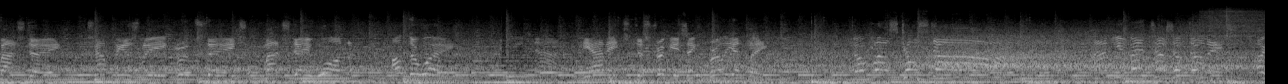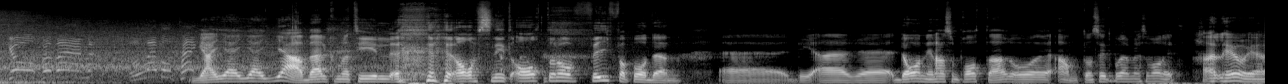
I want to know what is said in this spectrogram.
match day. Champions League group stage match day one underway. Pjanic distributing brilliantly. Douglas Costa! And Juventus have done it. A goal for them. Level peg. Ja, ja, ja, ja, välkomna till avsnitt 18 av Fifa-podden. Eh, Det är eh, Daniel här som pratar och Anton sitter bredvid mig som vanligt. Hallå ja.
